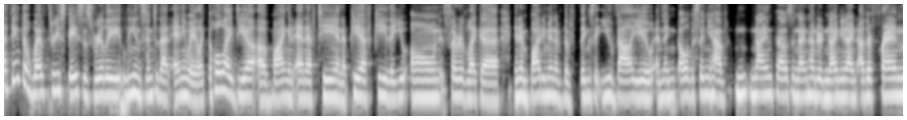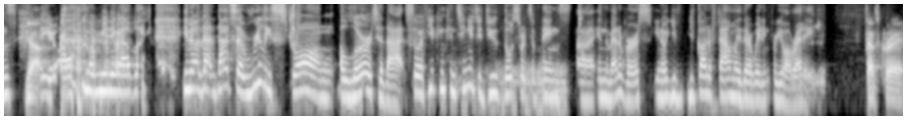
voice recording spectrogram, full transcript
I think the Web3 space is really leans into that anyway. Like the whole idea of buying an NFT and a PFP that you own, it's sort of like a an embodiment of the things that you value. And then all of a sudden you have 9,999 other friends yeah. that you're all you know, meeting up. Like, you know, that that's a really strong allure to that. So if you can continue to do those sorts of things uh, in the metaverse, you know, you've, you've got a family there waiting for you already. That's great.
